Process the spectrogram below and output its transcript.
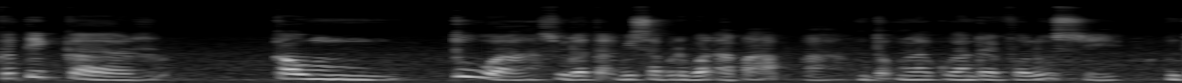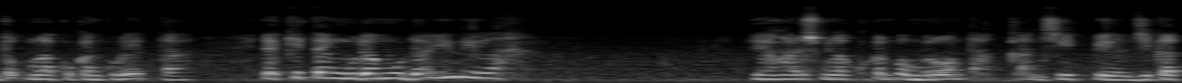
ketika kaum tua sudah tak bisa berbuat apa-apa untuk melakukan revolusi, untuk melakukan kudeta, ya kita yang muda-muda inilah yang harus melakukan pemberontakan sipil jika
